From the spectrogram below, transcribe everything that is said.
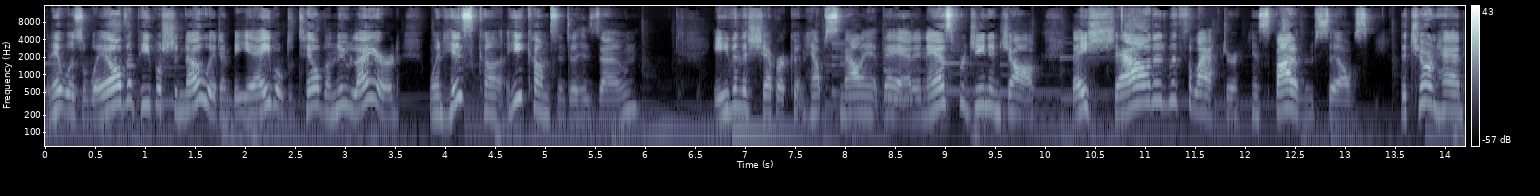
and it was well that people should know it and be able to tell the new laird when his he comes into his own. Even the shepherd couldn't help smiling at that, and as for Jean and Jock, they shouted with laughter in spite of themselves. The children had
